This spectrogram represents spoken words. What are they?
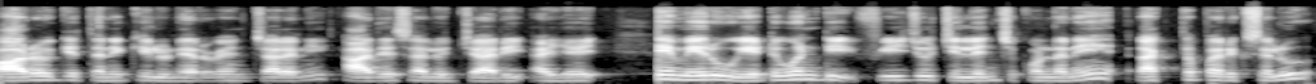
ఆరోగ్య తనిఖీలు నిర్వహించాలని ఆదేశాలు జారీ అయ్యాయి. మీరు ఎటువంటి ఫీజు చెల్లించకుండానే రక్త పరీక్షలు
